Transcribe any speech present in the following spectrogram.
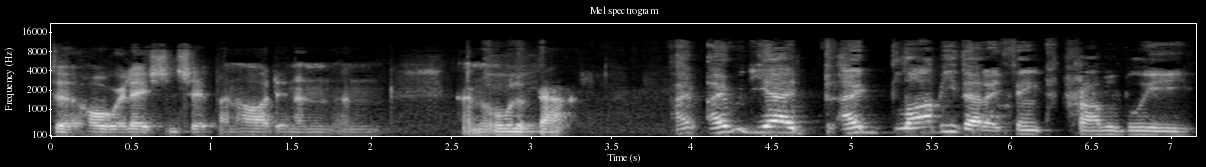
the whole relationship and Hardin and, and, and all of that. I, I would yeah I'd, I'd lobby that I think probably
